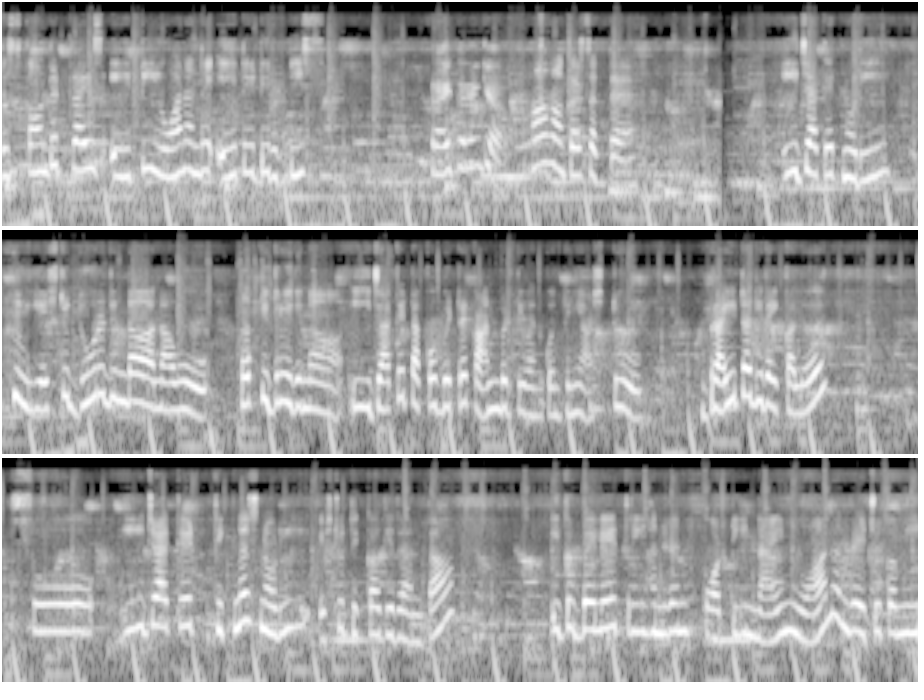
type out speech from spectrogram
ಡಿಸ್ಕೌಂಟೆಡ್ ಪ್ರೈಸ್ ಏಯ್ಟಿ ಒನ್ ಅಂದರೆ ಏಯ್ಟ್ ಏಯ್ಟಿ ರುಪೀಸ್ ಹಾಂ ಹಾಂ ಕರ್ಸಕ್ತೆ ಈ ಜಾಕೆಟ್ ನೋಡಿ ಎಷ್ಟು ದೂರದಿಂದ ನಾವು ಹೋಗ್ತಿದ್ರು ಇದನ್ನ ಈ ಜಾಕೆಟ್ ಹಾಕೋಬಿಟ್ರೆ ಕಾಣ್ಬಿಡ್ತೀವಿ ಅನ್ಕೊಂತೀನಿ. ಅಷ್ಟು ಬ್ರೈಟ್ ಆಗಿದೆ ಈ ಕಲರ್ ಸೊ ಈ ಜಾಕೆಟ್ ಥಿಕ್ನೆಸ್ ನೋಡಿ ಎಷ್ಟು ಥಿಕ್ಕಾಗಿದೆ ಅಂತ. ಇದ್ರ ಬೆಲೆ three hundred and forty nine yuan ಅಂದರೆ ಹೆಚ್ಚು ಕಮ್ಮಿ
